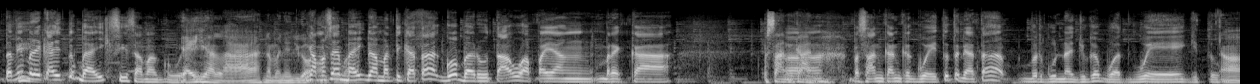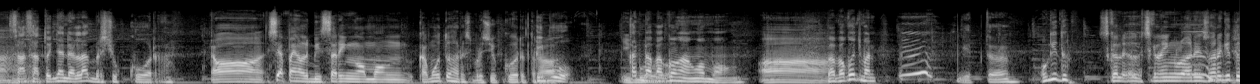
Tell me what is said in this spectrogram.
Tapi mereka itu baik sih sama gue. ya iyalah, namanya juga. Gak maksudnya tua. baik dalam arti kata gue baru tahu apa yang mereka Pesankan. eh, pesankan ke gue itu ternyata berguna juga buat gue gitu. Ah. Salah satunya adalah bersyukur. Oh, siapa yang lebih sering ngomong kamu tuh harus bersyukur, Tro? Ibu. Kan Ibu. bapak gue nggak ngomong. Oh. Bapak gue cuman "Hmm," gitu. Oh gitu. Sekali sekali ngeluarin suara gitu.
